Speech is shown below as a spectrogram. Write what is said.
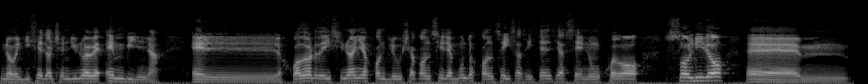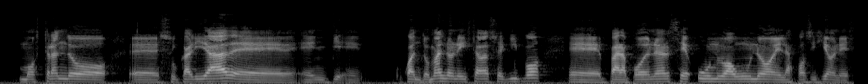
97-89 en Vilna. El jugador de 19 años contribuyó con 7 puntos, con 6 asistencias en un juego sólido, em, mostrando eh, su calidad eh, cuanto más lo necesitaba su equipo eh, para ponerse uno a uno en las posiciones.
